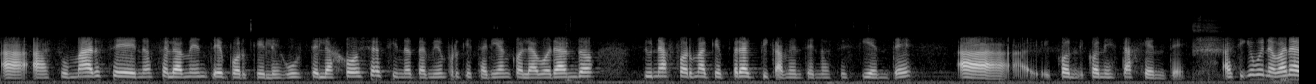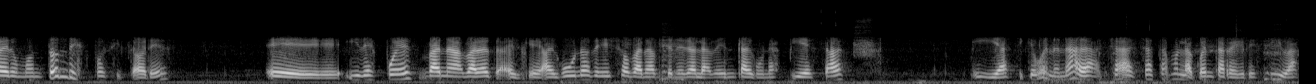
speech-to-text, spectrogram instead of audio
a, a, sumarse no solamente porque les guste la joya sino también porque estarían colaborando de una forma que prácticamente no se siente con, con, esta gente. Así que bueno, van a haber un montón de expositores eh, y después van a, van el que algunos de ellos van a obtener a la venta algunas piezas y así que bueno, nada, ya, ya estamos en la cuenta regresiva.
